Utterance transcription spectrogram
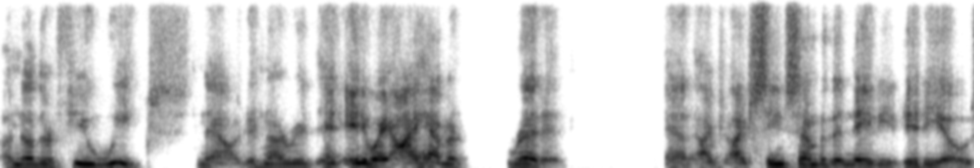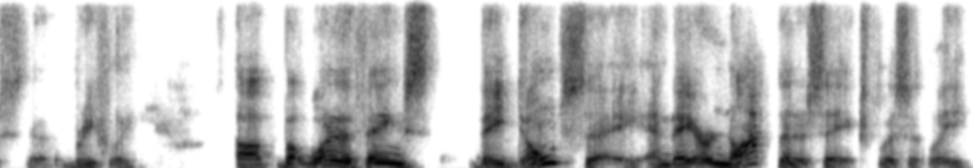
another few weeks now. Didn't I read? Anyway, I haven't read it, and I've, I've seen some of the Navy videos uh, briefly. Uh, but one of the things they don't say, and they are not going to say explicitly,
